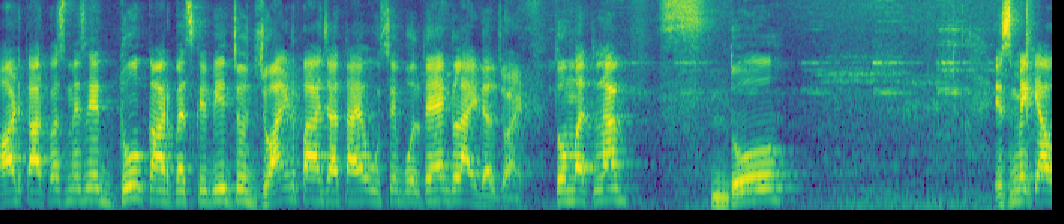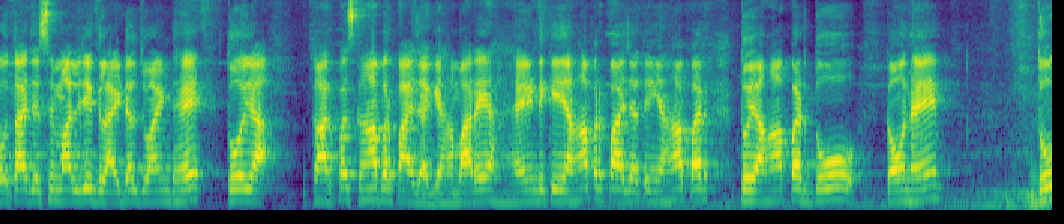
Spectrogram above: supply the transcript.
आठ कार्पस में से दो कार्पस के बीच जो ज्वाइंट पाया जाता है, उसे बोलते हैं ग्लाइडल ज्वाइंट तो मतलब दो इसमें क्या होता है, जैसे मान लीजिए ग्लाइडल ज्वाइंट है तो या कार्पस कहाँ पर पाए जाएँगे? हमारे हैंड के यहाँ पर पाए जाते हैं, यहाँ पर। तो यहाँ पर दो, कौन है? दो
